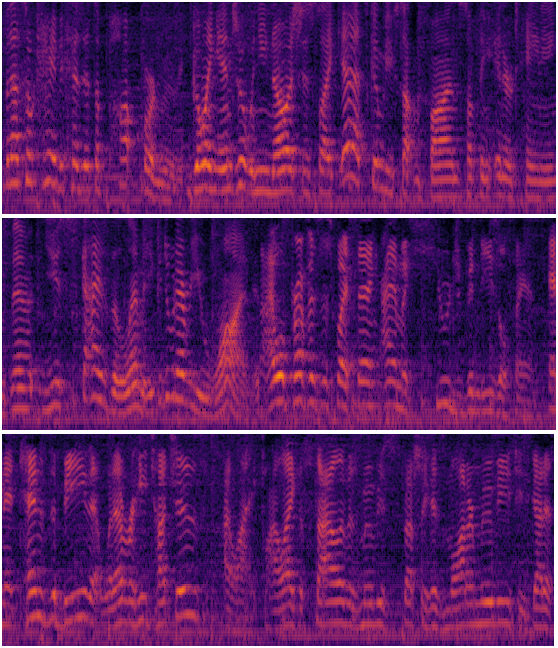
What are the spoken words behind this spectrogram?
but that's okay because it's a popcorn movie. Going into it when you know it's just like, yeah, it's gonna be something fun, something entertaining, then you sky's the limit. You can do whatever you want. I will preface this by saying I am a huge Vin Diesel fan, and it tends to be that whatever he touches, I like. I like the style of his movies, especially his modern movies. He's got his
